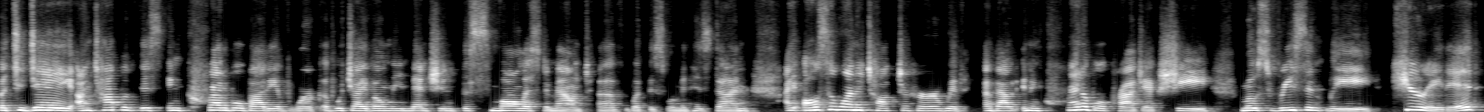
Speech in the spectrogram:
But today, on top of this incredible body of work, of which I've only mentioned the smallest amount of what this woman has done, I also want to talk to her with about an incredible project she most recently curated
